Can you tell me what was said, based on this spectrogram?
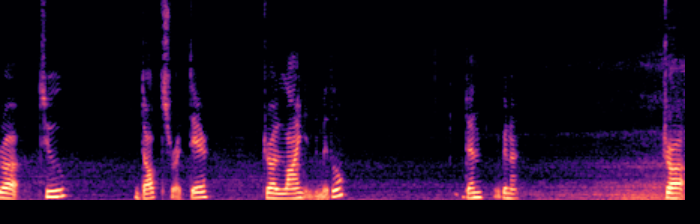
Draw two dots right there. Draw a line in the middle then we're gonna draw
